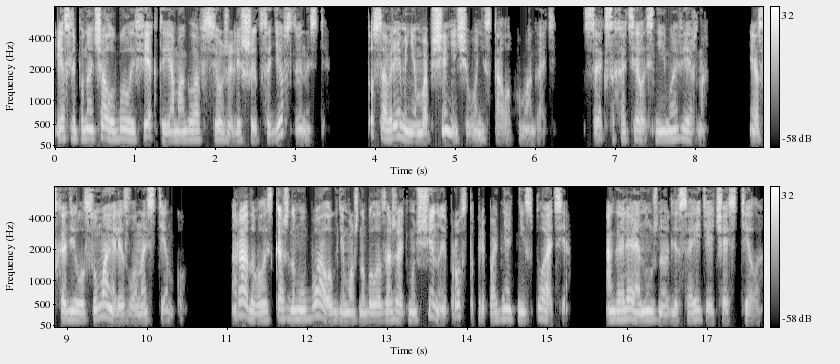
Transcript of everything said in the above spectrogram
Если поначалу был эффект, и я могла все же лишиться девственности, то со временем вообще ничего не стало помогать. Секса хотелось неимоверно. Я сходила с ума и лезла на стенку. Радовалась каждому балу, где можно было зажать мужчину и просто приподнять низ платья, оголяя нужную для соития часть тела.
